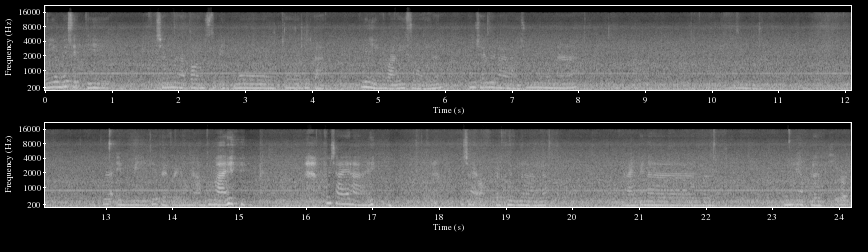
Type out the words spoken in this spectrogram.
นี่ยังไม่เสร็จดีฉันมาตอนสิบเอ็ดโมงเธอดูตาผู้หญิงหวานนิสวยนะต้องใช้เวลาหลายชั่วโมงนะเพื่อ MV ที่สวยๆงามๆทำไมผู้ชายหาย ผู้ชายออกไปคืนงานแล้ว หายไปนาน เงียบเลยคิดว่าไป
